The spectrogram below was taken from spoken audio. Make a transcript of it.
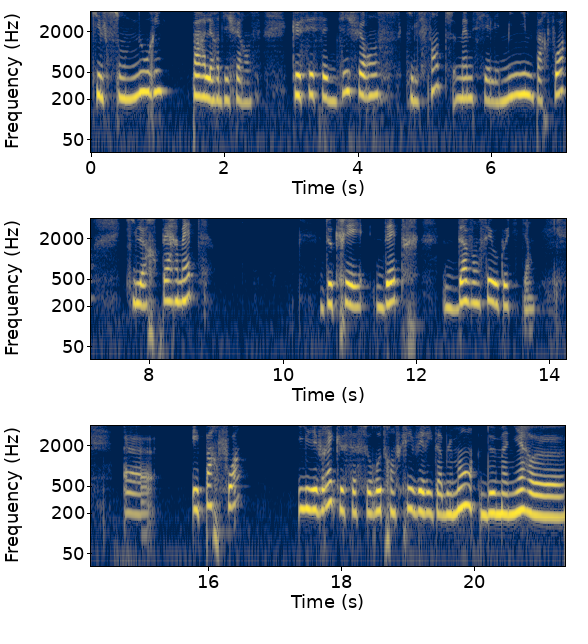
qu'ils sont nourris par leur différence, que c'est cette différence qu'ils sentent, même si elle est minime parfois, qui leur permettent de créer, d'être, d'avancer au quotidien. Euh, et parfois, il est vrai que ça se retranscrit véritablement de manière euh,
